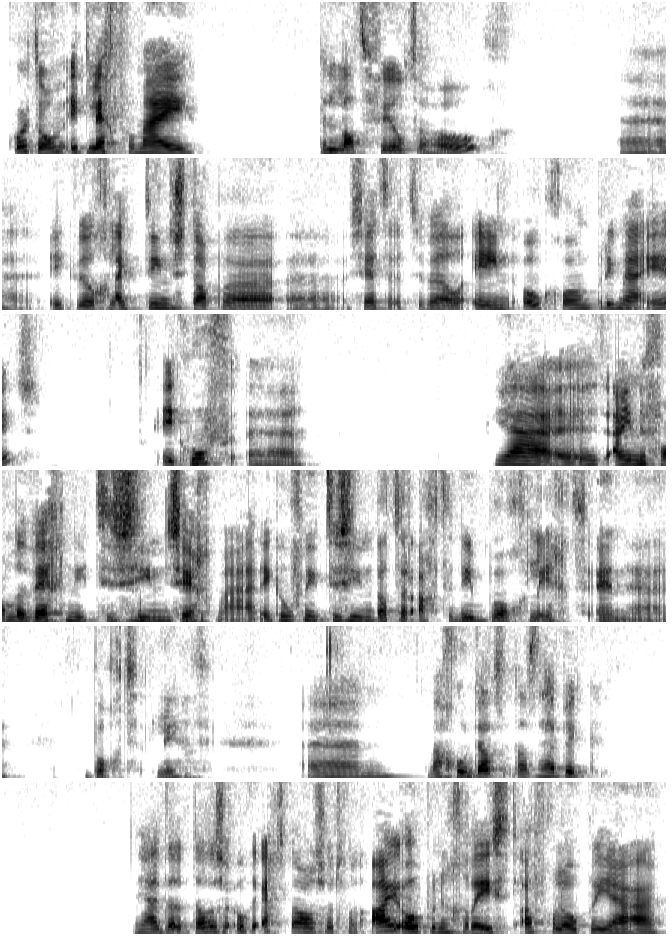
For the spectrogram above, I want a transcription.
kortom, ik leg voor mij de lat veel te hoog. Uh, ik wil gelijk tien stappen uh, zetten, terwijl één ook gewoon prima is. Ik hoef uh, ja, het einde van de weg niet te zien, zeg maar. Ik hoef niet te zien wat er achter die bocht ligt. En bocht ligt. Um, maar goed, dat, dat heb ik. Ja, dat, dat is ook echt wel een soort van eye-opener geweest het afgelopen jaar.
